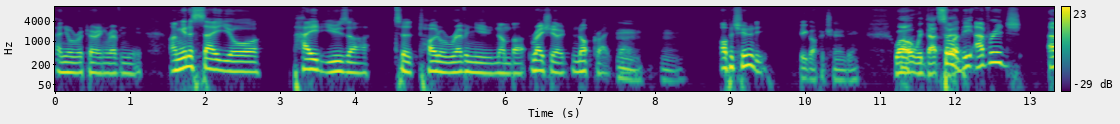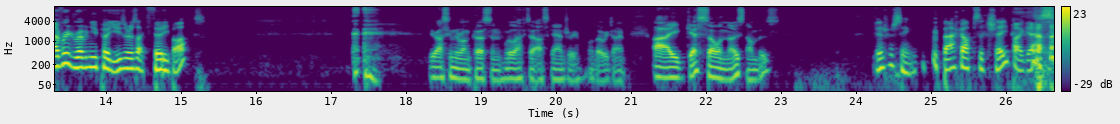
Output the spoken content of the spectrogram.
annual recurring revenue. I'm going to say your paid user to total revenue number ratio not great. Though. Opportunity. Big opportunity. Well, with that So said, the average average revenue per user is like 30 bucks? you're asking the wrong person. We'll have to ask Andrew, although we don't. I guess so on those numbers. Interesting. Backups are cheap, I guess.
